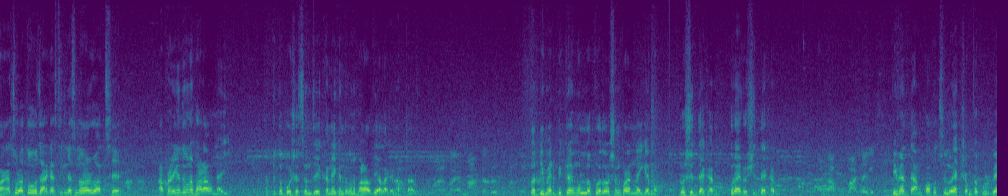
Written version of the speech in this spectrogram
ভাঙাচোরা তো যার কাছ থেকে কিনেছেন ওনারও আছে। আপনার এখান থেকে কোনো ভাড়াও নাই। আপনি তো বসেছেন যে এখানে এখান থেকে কোনো ভাড়াও দেওয়া লাগে না আপনার। তো ডিমের বিক্রয় মূল্য প্রদর্শন করেন নাই কেন? রসিদ দেখান পুরাই রসিদ দেখান। ডিমের দাম কত ছিল এক সপ্তাহ পূর্বে?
